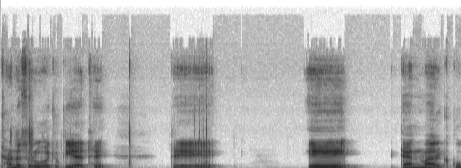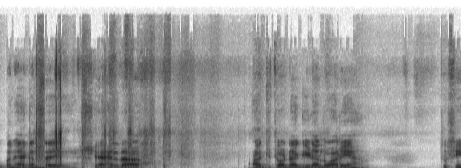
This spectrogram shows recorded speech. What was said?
ਠੰਡ ਸ਼ੁਰੂ ਹੋ ਚੁੱਕੀ ਹੈ ਇੱਥੇ। ਤੇ ਇਹ ਡੈਨਮਾਰਕ ਕੂਪਨ ਹੈਗਨ ਦੇ ਸ਼ਹਿਰ ਦਾ ਅੱਜ ਤੁਹਾਡਾ ਗੇੜਾ ਲਵਾ ਰਹੇ ਹਾਂ। ਤੁਸੀਂ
